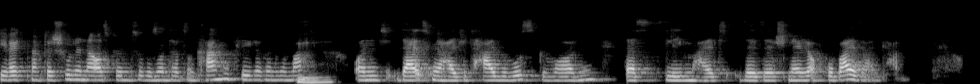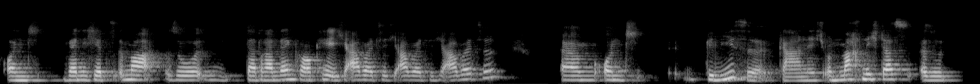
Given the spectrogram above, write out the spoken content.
direkt nach der Schule eine Ausbildung zur Gesundheits- und Krankenpflegerin gemacht mhm. und da ist mir halt total bewusst geworden, dass das Leben halt sehr, sehr schnell auch vorbei sein kann. Und wenn ich jetzt immer so daran denke, okay, ich arbeite, ich arbeite, ich arbeite ähm, und genieße gar nicht und mache nicht das, also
